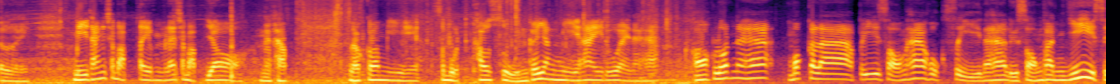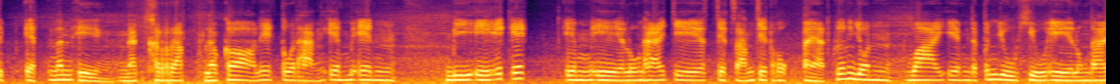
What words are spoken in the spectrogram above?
เลย มีทั้งฉบับเต็มและฉบับย่อนะครับ แล้วก็มีสมุดเข้าศูนย์ก็ยังมีให้ด้วยนะฮะ ออกรถนะฮะ มกราปี 2564 นะฮะ หรือ 2021 นั่นเองนะครับ แล้วก็เลขตัวถัง MN BAXX MA ลงท้าย J 73768 เครื่องยนต์ YMWQA ลงท้าย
